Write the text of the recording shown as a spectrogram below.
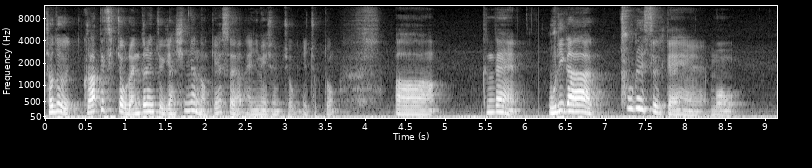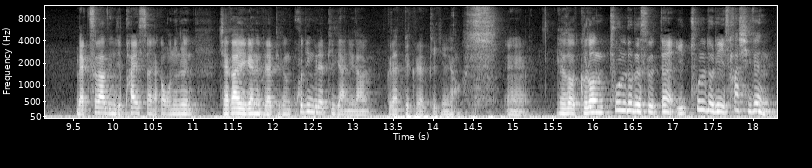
저도 그래픽스 쪽 렌더링 쪽이 한 10년 넘게 했어요 애니메이션 쪽 이쪽도 어 근데 우리가 tool을 쓸 때 뭐 Max라든지 Python 약간 오늘은 제가 얘기하는 그래픽은 코딩 그래픽이 아니라 그래픽 그래픽이에요 예. 그래서 그런 tool들을 쓸 때 이 tool들이 사실은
